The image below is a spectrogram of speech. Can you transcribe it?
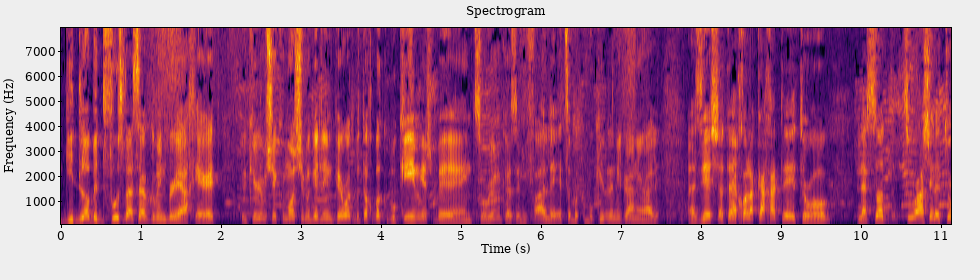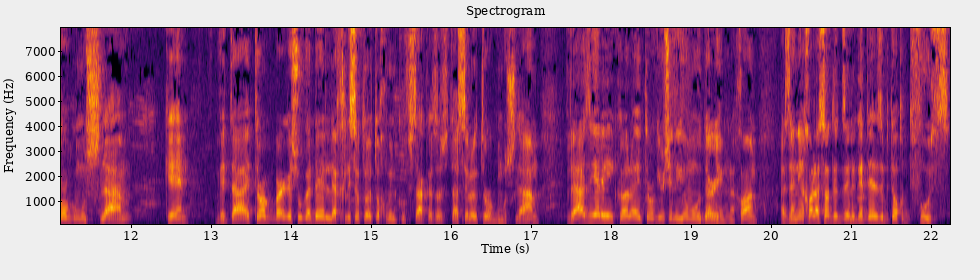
גידלו בדפוס ועשרה קומין בריאה אחרת, מכירים שכמו שמגדלים פירות בתוך בקבוקים, יש בעין צורים כזה, מפעל עץ הבקבוקים זה נקרא נראה לי, אז יש, אתה יכול לקחת אה, אתרוג, לעשות צורה של אתרוג מושלם, כן? ואת האתרוג ברגע שהוא גדל להכניס אותו לתוך מין קופסה כזאת שתעשה לו אתרוג מושלם ואז יהיה לי כל האתרוגים שלי יהיו מהודרים נכון? אז אני יכול לעשות את זה לגדל את זה בתוך דפוס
